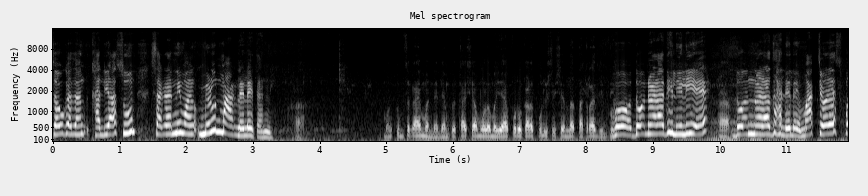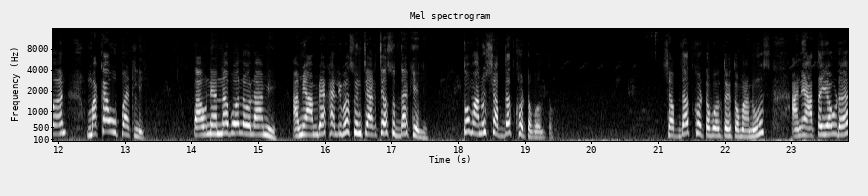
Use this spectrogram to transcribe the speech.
चौघ जण खाली असून सगळ्यांनी मिळून मारलेलं आहे त्यांनी. मग तुमचं काय म्हणणं नेमकं? कशामुळं मग या पूर्व काळात पोलीस स्टेशनला तक्रार दिली हो दोन वेळा दिलेली. आहे. दोन वेळा झालेलं आहे. मागच्या वेळेस पण मका उपाटली. पाहुण्यांना बोलवलं आम्ही. आम्ही आंब्याखाली बसून चर्चा सुद्धा केली. तो माणूस शब्दात खोटं बोलतो. शब्दात खोटं बोलतोय तो माणूस. आणि आता एवढं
